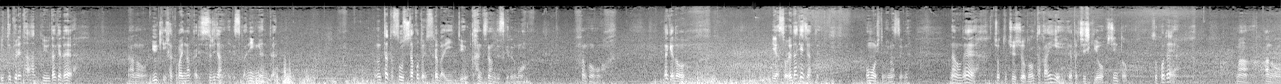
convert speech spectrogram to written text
言ってくれたっていうだけであの勇気100倍になったりするじゃないですか人間って。ただそうしたことにすればいいっていう感じなんですけれども。あのだけどいやそれだけじゃって思う人もいますよね。なのでちょっと抽象度の高いやっぱり知識をきちんとそこでまああの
